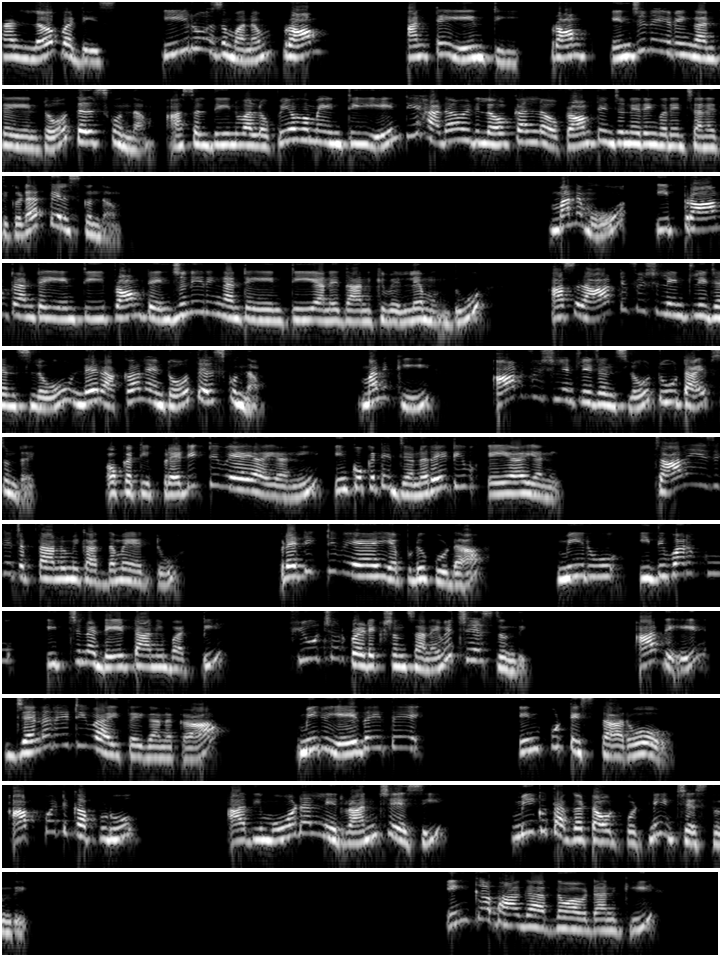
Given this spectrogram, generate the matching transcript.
Hello buddies. ఈ రోజు మనం ప్రాంప్ట్ అంటే ఏంటి? ప్రాంప్ట్ ఇంజనీరింగ్ అంటే ఏంటో తెలుసుకుందాం. అసలు దీని వల్ల ఉపయోగం ఏంటి? ఏంటి హడావిడి లోకంలో ప్రాంప్ట్ ఇంజనీరింగ్ గురించి అనేది కూడా తెలుసుకుందాం. మనము ఈ ప్రాంప్ట్ అంటే ఏంటి? ప్రాంప్ట్ ఇంజనీరింగ్ అంటే ఏంటి? అనే దానికి వెళ్ళే ముందు అసలు ఆర్టిఫిషియల్ ఇంటెలిజెన్స్‌లో ఉండే రకాలేంటో తెలుసుకుందాం. మనకి ఆర్టిఫిషియల్ ఇంటెలిజెన్స్‌లో టూ టైప్స్ ఉంటాయి. ఒకటి ప్రెడిక్టివ్ ఏఐ అని, ఇంకొకటి జనరేటివ్ ఏఐ అని. చాలా ఈజీగా చెప్తాను మీకు అర్థమయ్యేట్టు. ప్రెడిక్టివ్ ఏఐ ఎప్పుడు కూడా మీరు ఇదివరకు ఇచ్చిన డేటాని బట్టి ఫ్యూచర్ ప్రొడిక్షన్స్ అనేవి చేస్తుంది. అదే జనరేటివ్ అయితే గనక మీరు ఏదైతే ఇన్‌పుట్ ఇస్తారో అప్పటికప్పుడు అది మోడల్‌ని రన్ చేసి మీకు తగ్గట్టు అవుట్పుట్ని ఇచ్చేస్తుంది. ఇంకా బాగా అర్థం అవ్వడానికి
